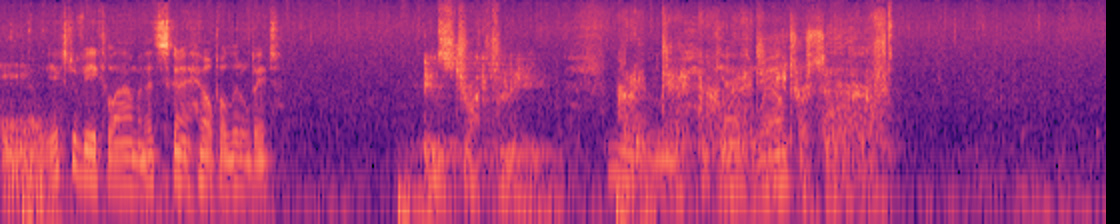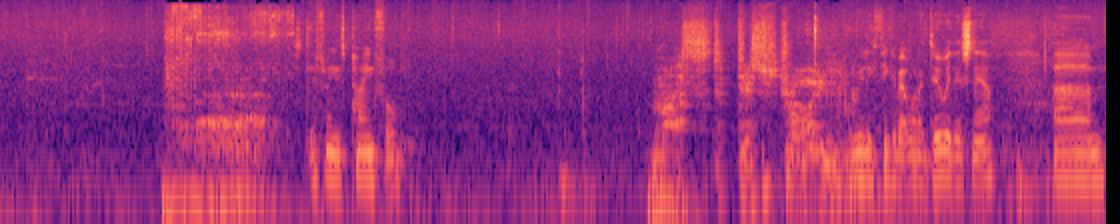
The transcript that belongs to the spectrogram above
The extra vehicle armor, that's going to help a little bit. Instruct me. Okay, well, definitely is painful. Must destroy. I really think about what I do with this now. Um,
